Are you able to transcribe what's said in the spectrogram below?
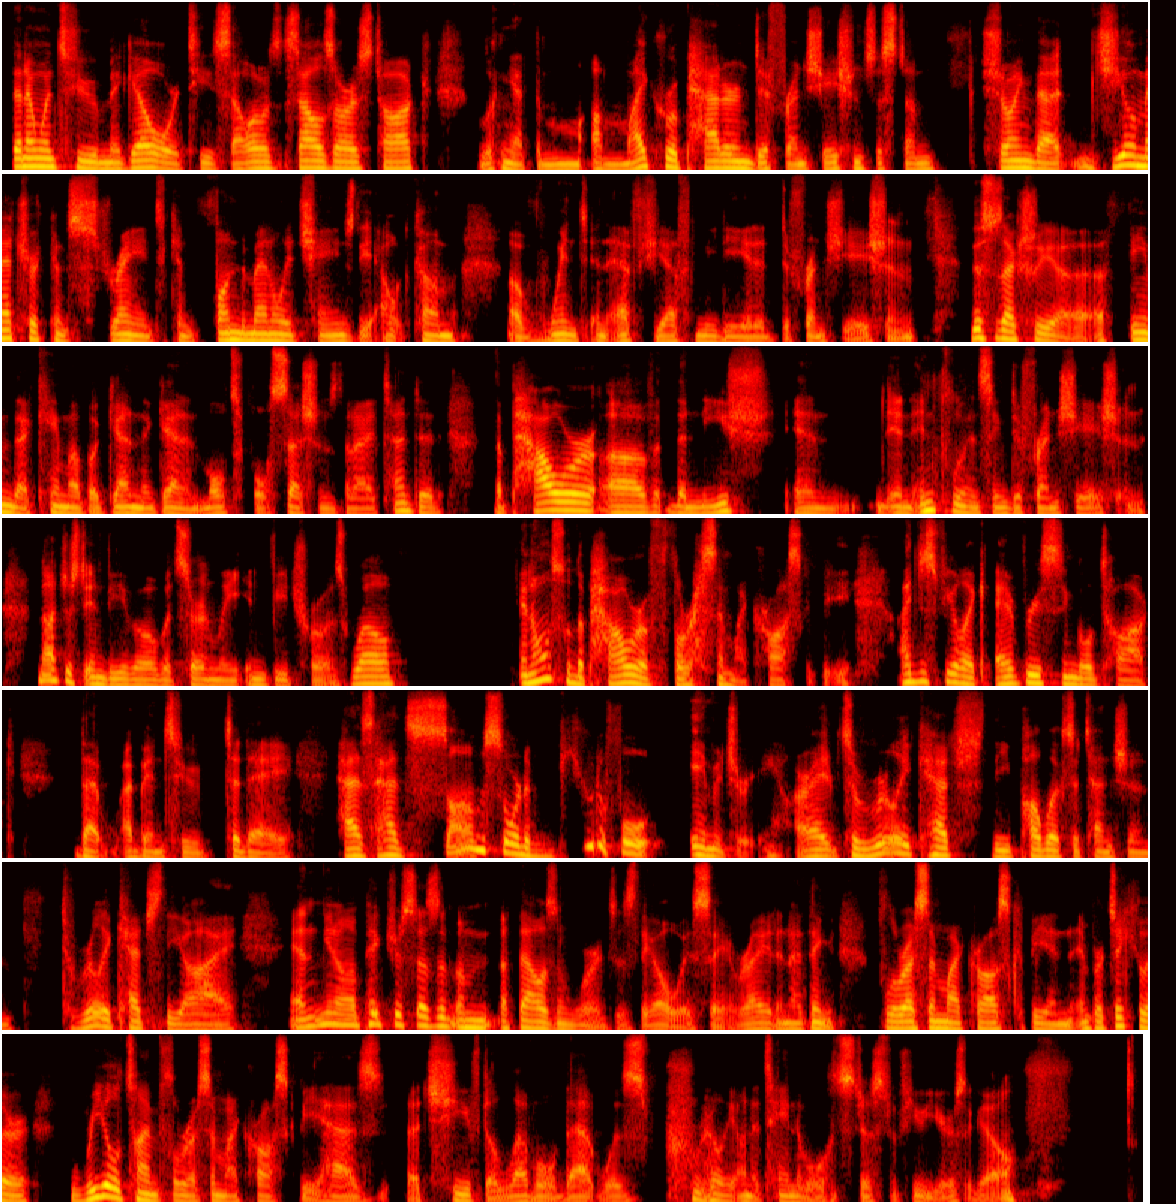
Then I went to Miguel Ortiz Salazar's talk, looking at the a micro pattern differentiation system, showing that geometric constraint can fundamentally change the outcome of Wnt and FGF mediated differentiation. This is actually a, a theme that came up again and again in multiple sessions that I attended. The power of the niche in, in influencing differentiation, not just in vivo, but certainly in vitro as well and also the power of fluorescent microscopy. I just feel like every single talk that I've been to today has had some sort of beautiful imagery, all right, to really catch the public's attention, to really catch the eye. And, you know, a picture says a, um, a, thousand words, as they always say, right? And I think fluorescent microscopy, and in particular, real time fluorescent microscopy, has achieved a level that was really unattainable just a few years ago.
